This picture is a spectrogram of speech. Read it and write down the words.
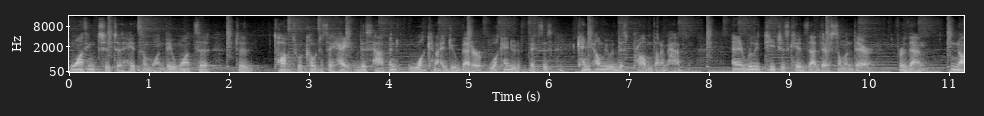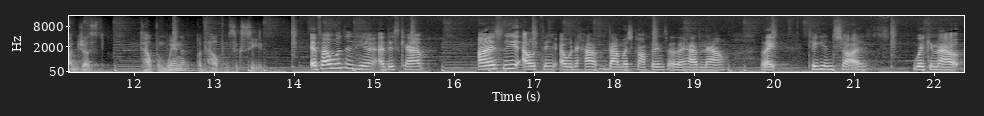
wanting to, to hit someone. They want to, to talk to a coach and say, hey, this happened, what can I do better? What can I do to fix this? Can you help me with this problem that I'm having? And it really teaches kids that there's someone there for them, not just to help them win, but to help them succeed. If I wasn't here at this camp, honestly, I would think I wouldn't have that much confidence as I have now. Like taking shots, working out,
